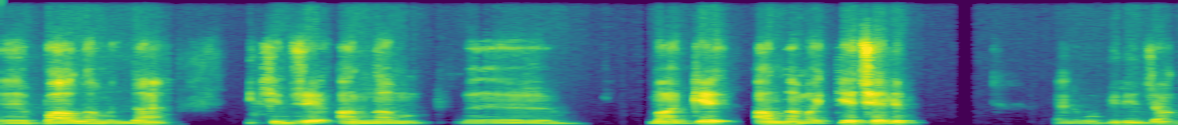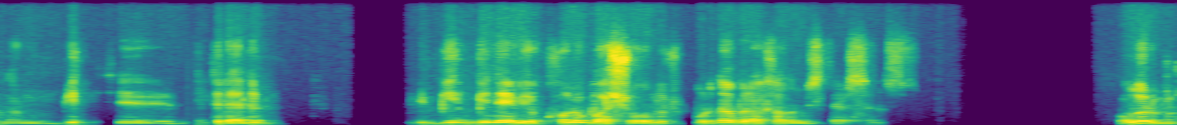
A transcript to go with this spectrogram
e, bağlamında. İkinci anlam e, anlama geçelim. Yani bu birinci anlamı bit, e, bitirelim. Bir, bir, nevi konu başı olur. Burada bırakalım isterseniz. Olur mu?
